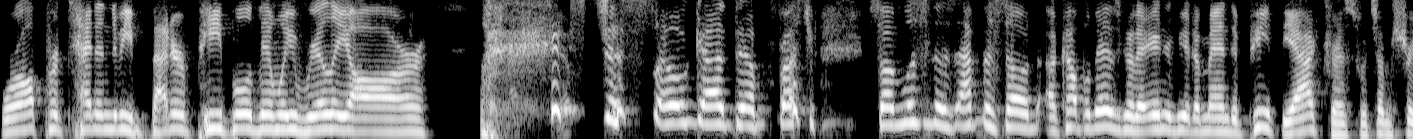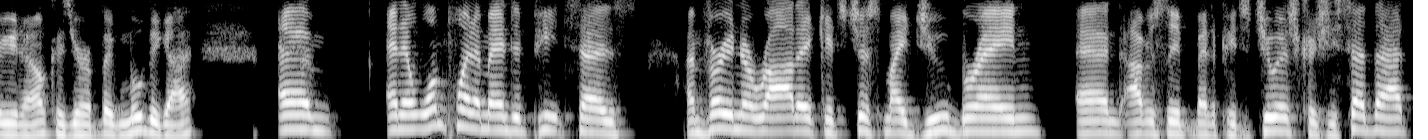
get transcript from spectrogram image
We're all pretending to be better people than we really are. it's just so goddamn frustrating. So I'm listening to this episode a couple days ago. They interviewed Amanda Peet, the actress, which I'm sure you know because you're a big movie guy. Um, and at one point, Amanda Peet says, I'm very neurotic. It's just my Jew brain. And obviously, Amanda Peet's Jewish because she said that.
